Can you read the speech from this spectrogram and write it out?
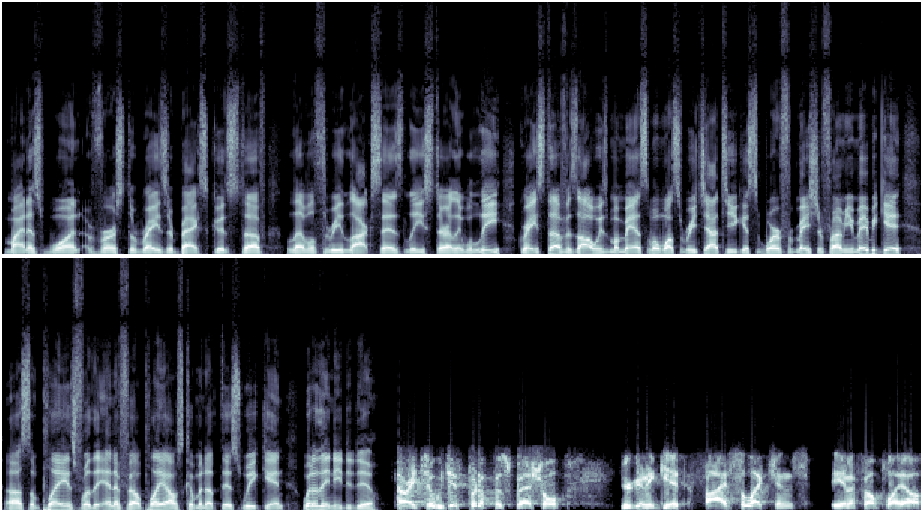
minus one versus the Razorbacks. Good stuff. Level three lock, says Lee Sterling. Well, Lee, great stuff as always, my man. Someone wants to reach out to you, get some more information from you, maybe get uh, some plays for the NFL playoffs coming up this weekend. What do they need to do? All right, so we just put up a special. You're going to get five selections, the NFL playoffs,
